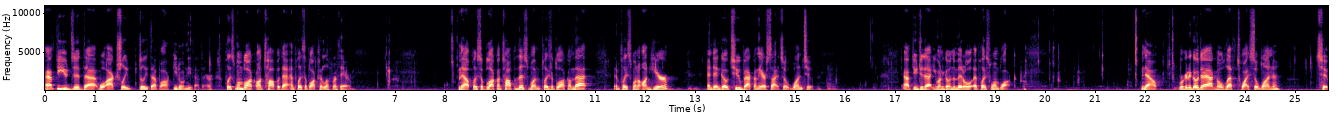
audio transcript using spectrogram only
After you did that, well actually delete that block. You don't need that there. Place one block on top of that and place a block to the left right there. Now place a block on top of this one, place a block on that, and place one on here, and then go two back on the other side. So one, two. After you do that, you want to go in the middle and place one block. Now, we're going to go diagonal left twice. So one, two.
